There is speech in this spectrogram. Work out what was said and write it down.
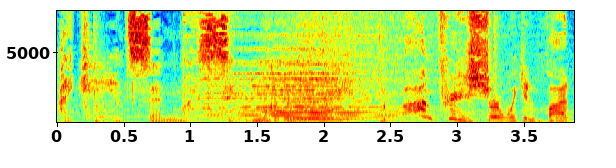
I can't send my sick mother away. I'm pretty sure we can find.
